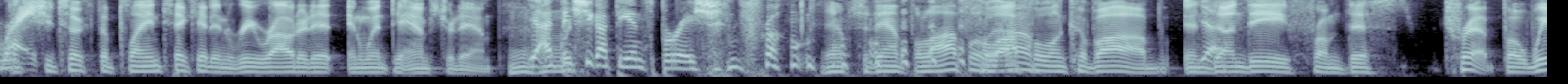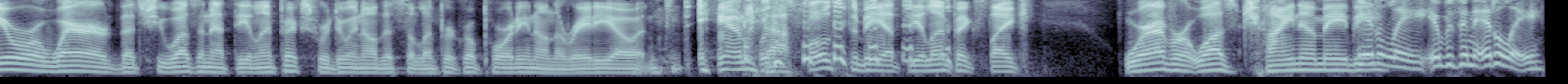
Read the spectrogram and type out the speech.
Right. She took the plane ticket and rerouted it and went to Amsterdam. yeah, I think mm-hmm. she got the inspiration from. Amsterdam falafel. yeah. Falafel and kebab in Yes. Dundee from this trip. But we were aware that she wasn't at the Olympics. We're doing all this Olympic reporting on the radio. And Anne was supposed to be at the Olympics, like wherever it was, China maybe. Italy. It was in Italy.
